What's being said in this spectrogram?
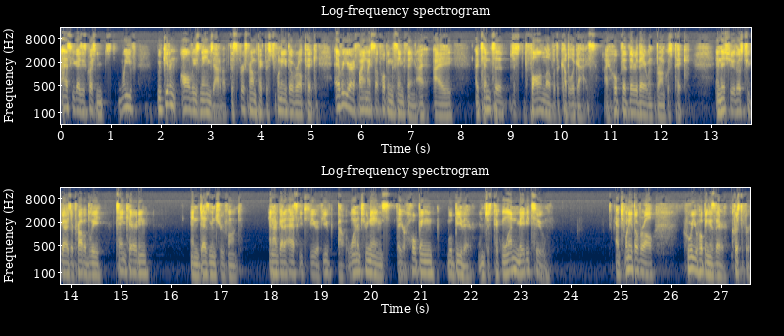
I ask you guys these questions. We've we've given all these names out about this first round pick, this 20th overall pick. Every year, I find myself hoping the same thing. I I I tend to just fall in love with a couple of guys. I hope that they're there when the Broncos pick. And this year, those two guys are probably Tank Carradine and Desmond Trufant. And I've got to ask each of you if you've got one or two names that you're hoping will be there, and just pick one, maybe two. At 20th overall, who are you hoping is there, Christopher?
